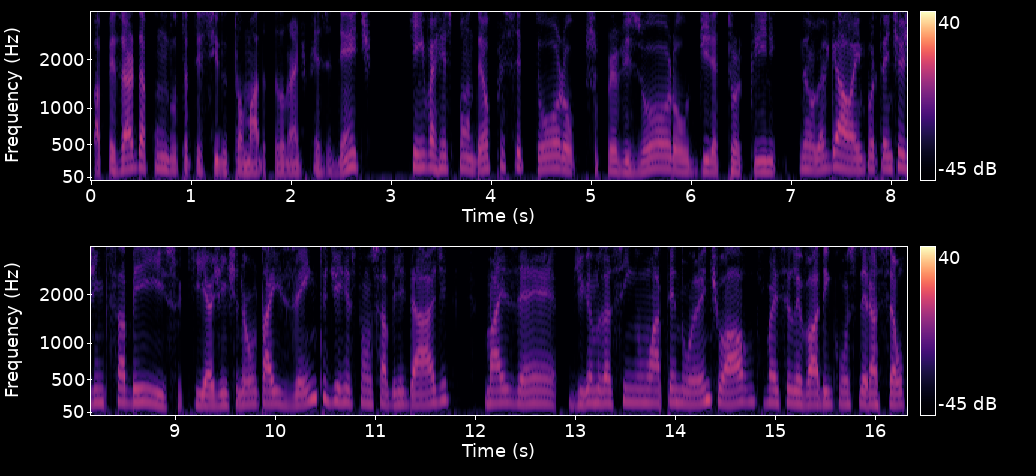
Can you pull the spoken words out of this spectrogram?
Apesar da conduta ter sido tomada pelo médico residente, quem vai responder é o preceptor, ou supervisor, ou diretor clínico. Não, legal. É importante a gente saber isso, que a gente não está isento de responsabilidade, mas é, digamos assim, um atenuante ou algo que vai ser levado em consideração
